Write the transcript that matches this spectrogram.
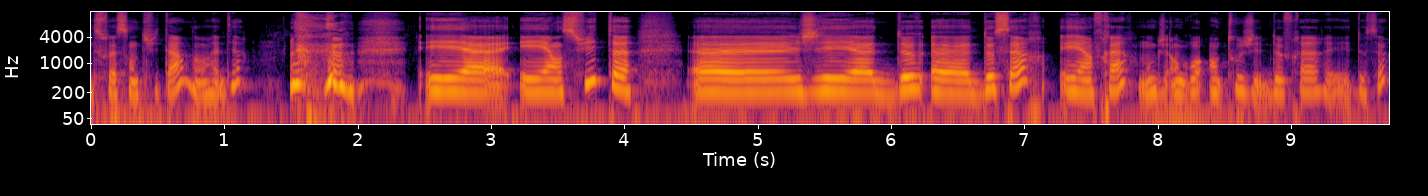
68 arde on va dire. et, euh, et ensuite euh, j'ai euh, deux, euh, deux sœurs et un frère. Donc en gros en tout j'ai deux frères et deux sœurs.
